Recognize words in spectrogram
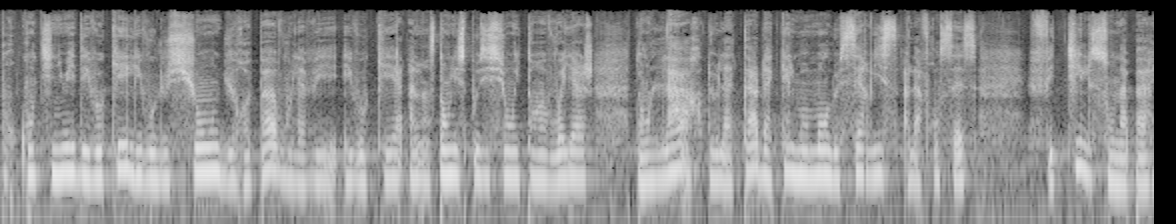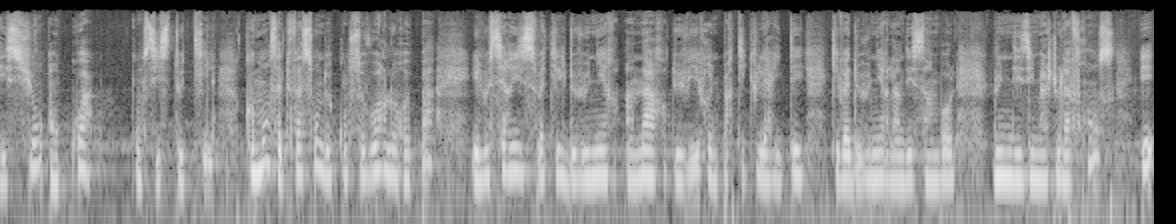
pour continuer d'évoquer l'évolution du repas, vous l'avez évoqué à l'instant, l'exposition étant un voyage dans l'art de la table, à quel moment le service à la française fait-il son apparition? En quoi consiste-t-il? Comment cette façon de concevoir le repas et le service va-t-il devenir un art de vivre, une particularité qui va devenir l'un des symboles, l'une des images de la France? Et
